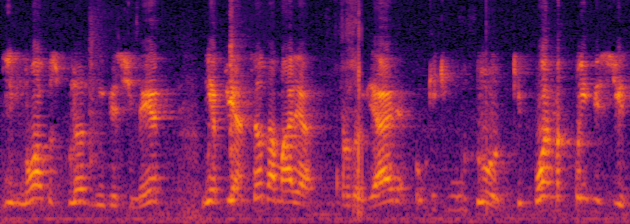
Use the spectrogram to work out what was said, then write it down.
em novos planos de investimento, em ampliação da malha rodoviária? O que, que mudou? Que forma foi investido?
